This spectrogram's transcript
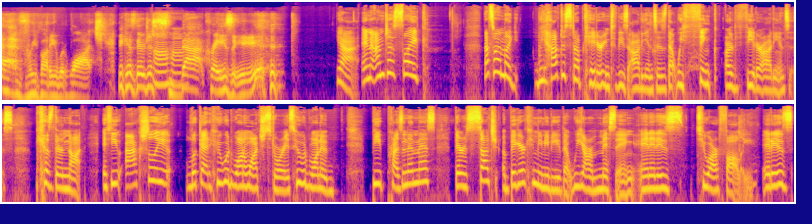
everybody would watch because they're just Uh-huh. that crazy. yeah, and I'm just like that's why I'm like we have to stop catering to these audiences that we think are the theater audiences because they're not. If you actually look at who would want to watch stories, who would want to be present in this, there's such a bigger community that we are missing and it is to our folly. It is,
